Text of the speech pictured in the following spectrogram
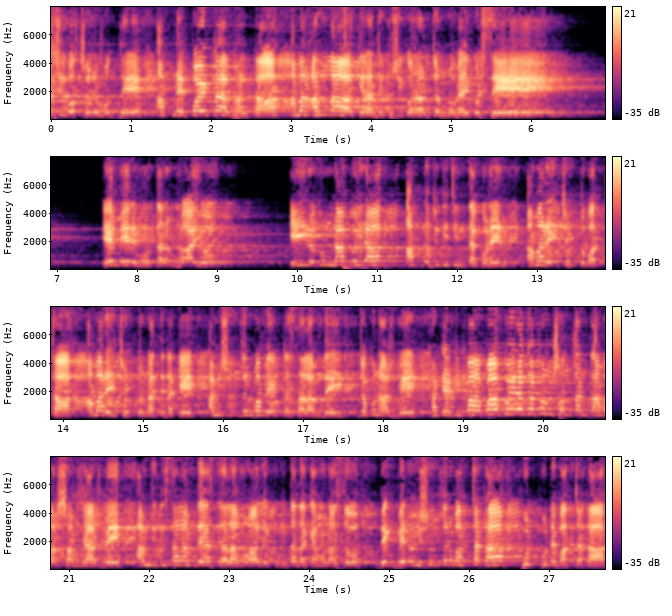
আশি বছরের মধ্যে আপনি কয়টা ঘণ্টা আমার আল্লাহকে রাজি খুশি করার জন্য ব্যয় করছে এ মেরে মোহতারাম ভাইও এইরকম না কইরা আপনি যদি চিন্তা করেন, আমার এই ছোট্ট বাচ্চা, আমার এই ছোট্ট নাতিটাকে আমি সুন্দরভাবে একটা সালাম দেই। যখন আসবে, হাঁটি হাঁটি পা পা কইরা যখন সন্তানটা আমার সামনে আসবে, আমি যদি সালাম দেই, আসসালামু আলাইকুম, দাদা কেমন আছো? দেখবেন ওই সুন্দর বাচ্চাটা, ফুটফুটে বাচ্চাটা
